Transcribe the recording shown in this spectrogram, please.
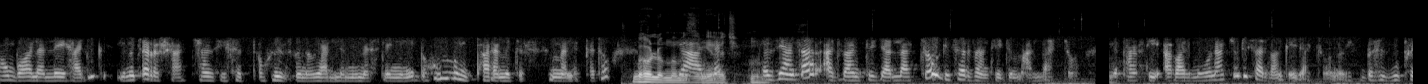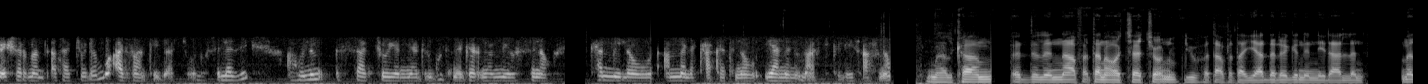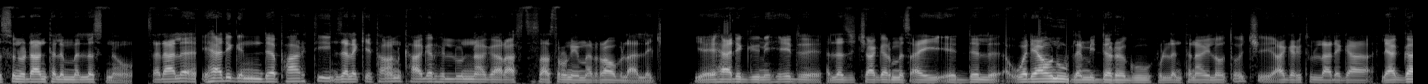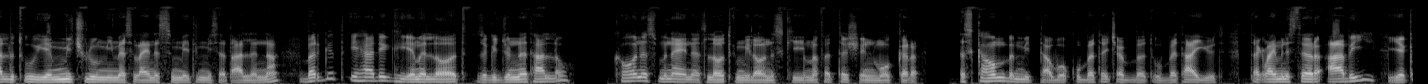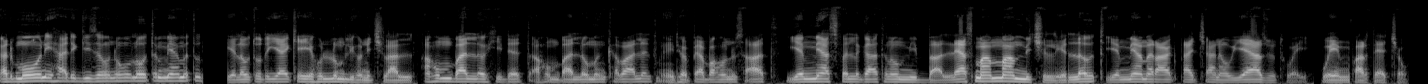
ካሁን በኋላ ለኢህአዴግ የመጨረሻ chance የሰጠው ህዝብ ነው ያለ የሚመስለኝ እኔ በሁሉም parameter ስመለከተው በሁሉም መመዘኛዎች ከዚህ አንጻር advantage አላቸው፣ disadvantage ም አላቸው። የፓርቲ አባል መሆናቸው disadvantage ኣቸው ነው። በህዝቡ pressure መምጣታቸው ደግሞ advantage ኣቸው ነው። ስለዚህ አሁንም እሳቸው የሚያደርጉት ነገር ነው የሚወስነው ከሚለው አመለካከት ነው ያንንም article የጻፍነው። መልካም እድልና ፈተናዎቻቸውን ፈታ ፈታ እያደረግን እንሄዳለን። መስፍን ወደ አንተ ልመለስ ነው። ጸዳለ ኢህአዴግ እንደ ፓርቲ ዘለቄታውን ከሀገር ህልውና ጋር አስተሳስሮ ነው የመራው ብላለች። የኢህአዴግ መሄድ ለዚች ሀገር መጻኢ እድል ወዲያውኑ ለሚደረጉ ሁለንተናዊ ለውጦች አገሪቱን ለአደጋ ሊያጋልጡ የሚችሉ የሚመስል አይነት ስሜት ይሰጣልና በእርግጥ ኢህአዴግ የመለወጥ ዝግጁነት አለው? ከሆነስ ምን አይነት ለውጥ የሚለውን እስኪ መፈተሽ እንሞክር። እስካሁን በሚታወቁ በተጨበጡ በታዩት ጠቅላይ ሚኒስትር አብይ የቀድሞውን ኢህአዴግ ይዘው ነው ለውጥ የሚያመጡት? የለውጡ ጥያቄ የሁሉም ሊሆን ይችላል። አሁን ባለው ሂደት አሁን ባለው መንከባለል ኢትዮጵያ በአሁኑ ሰዓት የሚያስፈልጋት ነው የሚባል ሊያስማማ የሚችል ለውጥ የሚያመራ አቅጣጫ ነው የያዙት ወይ ወይም ፓርቲያቸው?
